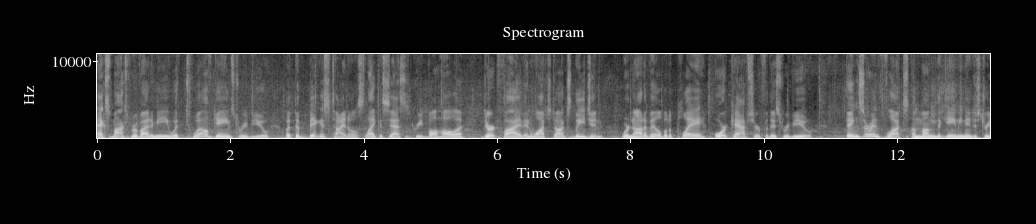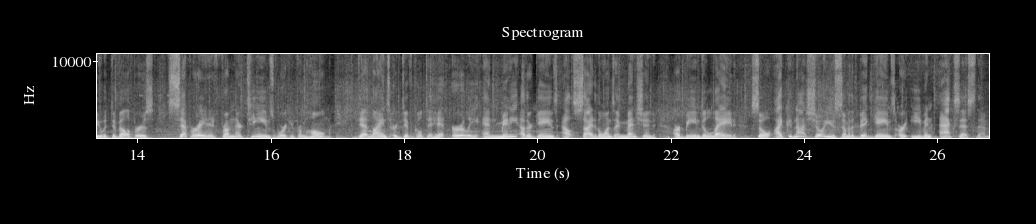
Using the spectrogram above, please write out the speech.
Xbox provided me with 12 games to review, but the biggest titles like Assassin's Creed Valhalla, Dirt 5, and Watch Dogs Legion were not available to play or capture for this review. Things are in flux among the gaming industry with developers separated from their teams working from home. Deadlines are difficult to hit early, and many other games outside of the ones I mentioned are being delayed, so I could not show you some of the big games or even access them.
